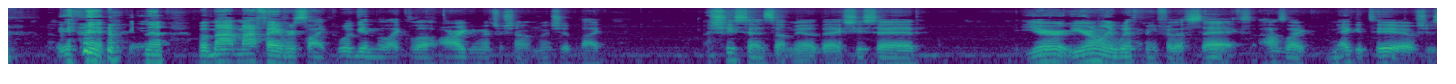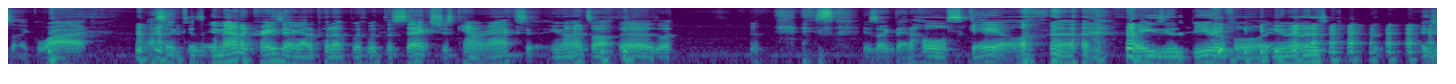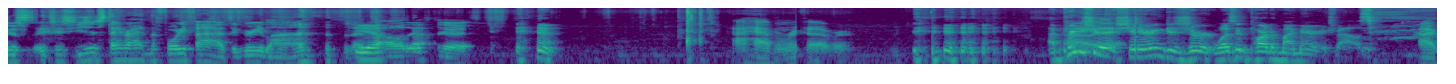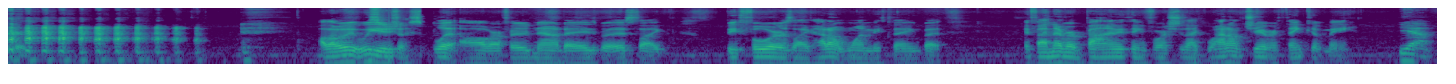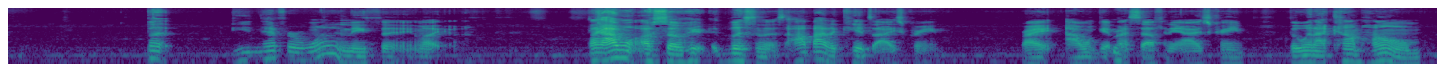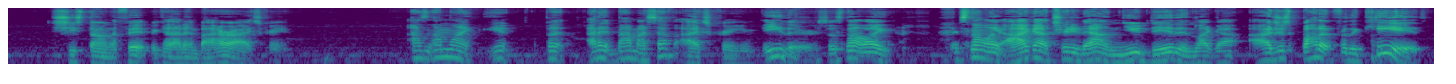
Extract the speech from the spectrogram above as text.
you know. But my my favorite's like we'll get into like little arguments or something, and she'll like, she said something the other day. She said, "You're you're only with me for the sex." I was like, "Negative." She's like, "Why?" I said, "Because the amount of crazy I got to put up with with the sex just counteracts it. You know, that's all it does." Like, it's, it's like that whole scale, crazy to beautiful. You know, it's, it just it just you just stay right in the forty five degree line. That's Yeah. all is to it. I haven't recovered. I'm pretty Oh, sure yeah. that sharing dessert wasn't part of my marriage vows. I agree. Although we, we usually split all of our food nowadays, but it's like before is like I don't want anything, but if I never buy anything for her, she's like, Why don't you ever think of me? yeah. But you never want anything. Like like I want uh, so here listen to this. I'll buy the kids ice cream. Right? I won't get myself any ice cream. But when I come home, she's throwing a fit because I didn't buy her ice cream. I I'm like, yeah, but I didn't buy myself ice cream either. So it's not like it's not like I got treated out and you did, and like I, I just bought it for the kids.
